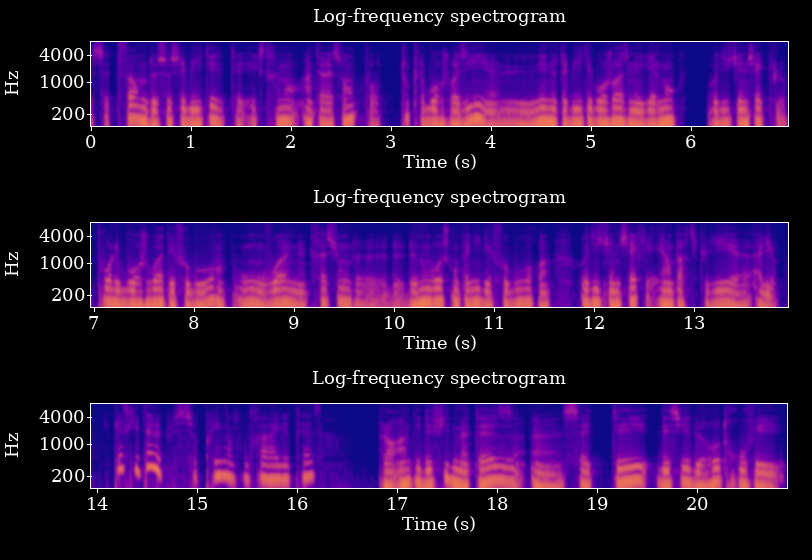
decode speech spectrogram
cette forme de sociabilité était extrêmement intéressante pour toute la bourgeoisie, euh, les notabilités bourgeoises, mais également au XVIIIe siècle pour les bourgeois des faubourgs, où on voit une création de, de- de nombreuses compagnies des faubourgs euh, au XVIIIe siècle, et en particulier euh, à Lyon. Qu'est-ce qui t'a le plus surpris dans ton travail de thèse? Alors un des défis de ma thèse, euh, ça a été d'essayer de retrouver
